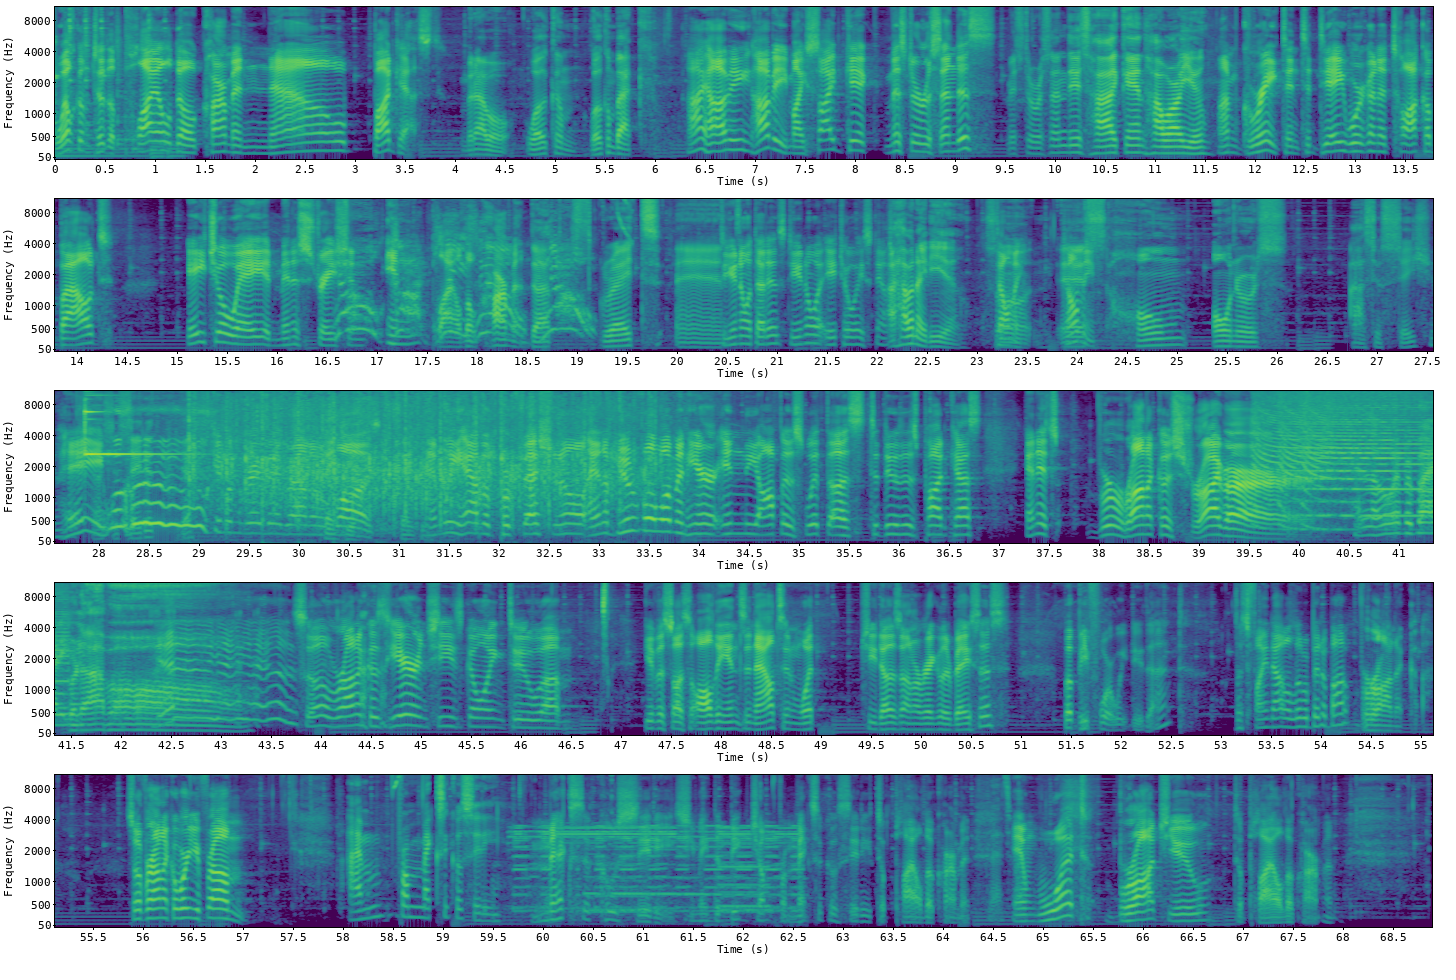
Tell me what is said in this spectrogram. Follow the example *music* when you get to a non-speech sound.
and welcome to the Playa del Carmen Now podcast. Bravo. Welcome. Welcome back. Hi, Javi. Javi, my sidekick, Mr. Resendiz. Mr. Resendiz, hi Ken, how are you? I'm great, and today we're going to talk about HOA administration in Playa del Carmen. That's great. And Do you know what that is? Do you know what HOA stands I for? have an idea. Tell me. Tell me. it's Home Owners Association. Hey, Associated- woohoo! Yeah. Give them a great big round of Thank you. applause. Thank you. And we have a professional and a beautiful woman here in the office with us to do this podcast, and it's Veronica Schreiber. Hello, everybody. Bravo. Yeah, yeah, yeah. So Veronica's *laughs* here, and she's going to um, give us, us all the ins and outs and what she does on a regular basis. But before we do that, let's find out a little bit about Veronica. So, Veronica, where are you from? I'm from Mexico City. Mexico City. She made the big jump from Mexico City to Playa del Carmen. That's right. And what brought you to Playa del Carmen?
